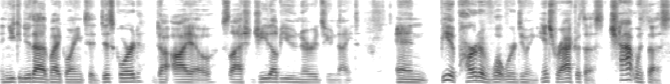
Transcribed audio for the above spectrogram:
And you can do that by going to discord.io slash GW Nerds Unite and be a part of what we're doing. Interact with us, chat with us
